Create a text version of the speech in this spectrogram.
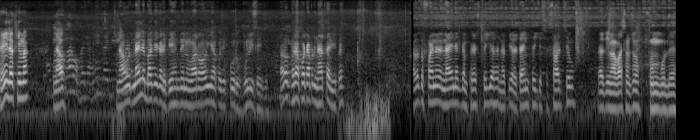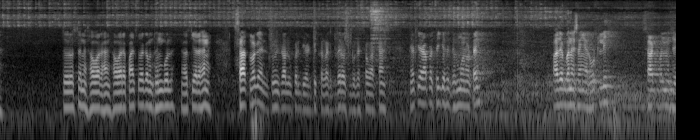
નહીં લખીમાં? નાવ. નાવું જ નહીં લે, બાકી કાઢી બેહન તો વારો આવી જાય, પછી પૂરું ભૂલી થઈ ગયું હાલો, ફટાફટ આપણે નાતા બી ભાઈ. હાલો, તો ફાઇનલી નાઈને એકદમ ફ્રેશ થઈ ગયા છે ને અત્યારે ટાઈમ થઈ ગયો છે સાત જેવું. રાતીમાં વાસણ જો ધૂન બોલે. તો છે ને સવારે હા સવારે પાંચ વાગ્યામાં ધૂન બોલે. અત્યારે છે ને સાત વાગે ધૂન ચાલુ કરી દે, અડધી કલાક દરરોજ બોલે સવાર સાંજ. ને અત્યારે આપણે થઈ ગયો છે જમવાનો ટાઈમ આજે બને છે અહીંયા રોટલી, શાક બન્યું છે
